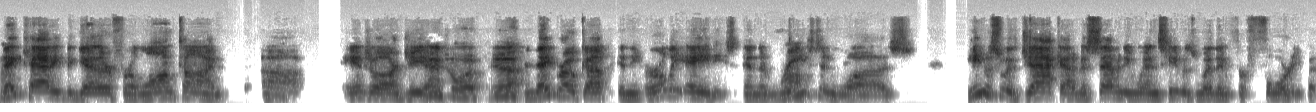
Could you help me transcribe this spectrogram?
they caddied together for a long time. Uh, Angelo Argea. Angelo, yeah. And they broke up in the early 80s. And the reason was he was with Jack out of his 70 wins, he was with him for 40. But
